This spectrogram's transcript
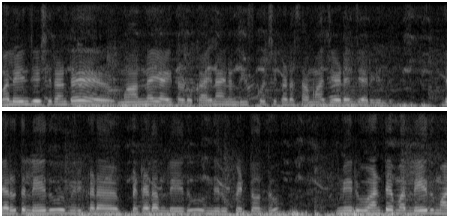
వాళ్ళు ఏం చేసిరంటే మా అన్నయ్య అవుతాడు ఒక ఆయన ఆయన తీసుకొచ్చి ఇక్కడ సమాధి చేయడం జరిగింది. జరిగితే లేదు మీరు ఇక్కడ పెట్టడం లేదు మీరు పెట్టొద్దు. మీరు అంటే మరి లేదు మా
